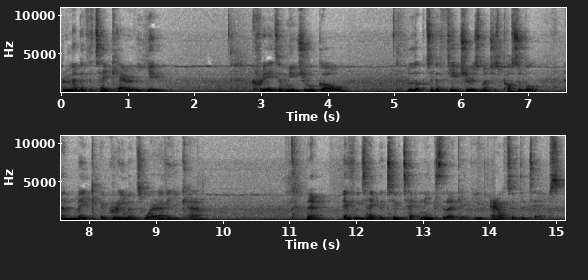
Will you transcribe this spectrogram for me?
Remember to take care of you. Create a mutual goal, look to the future as much as possible, and make agreements wherever you can. Now, if we take the two techniques that I gave you out of the tips,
